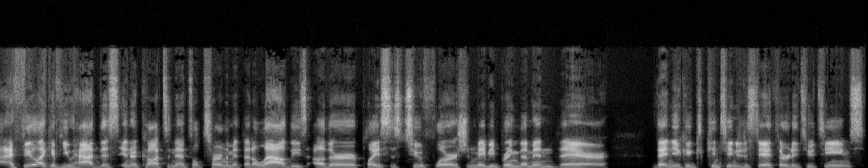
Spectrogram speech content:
I feel like if you had this intercontinental tournament that allowed these other places to flourish and maybe bring them in there, then you could continue to stay at 32 teams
